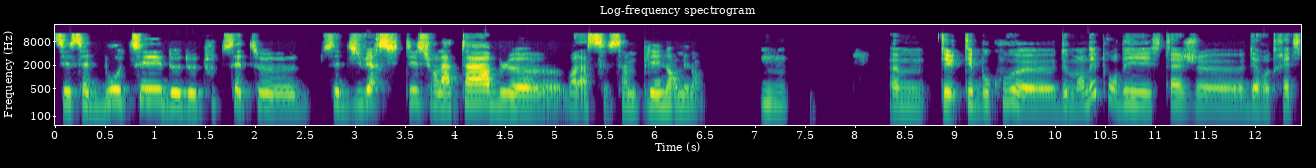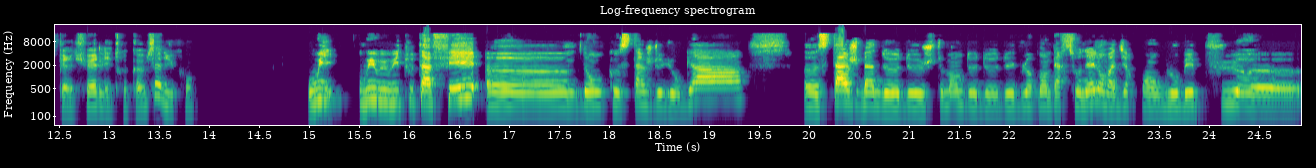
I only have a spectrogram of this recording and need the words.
c'est cette beauté de de toute cette, heu, cette diversité sur la table, heu, voilà, ça ça me plaît énormément. Mmh tu es beaucoup, heu, demandée pour des stages, des retraites spirituelles, des trucs comme ça, du coup? Oui, oui, oui, oui, tout à fait. Donc stage de yoga, stage, ben, de de justement de de développement personnel, on va dire, pour englober plus, heu,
